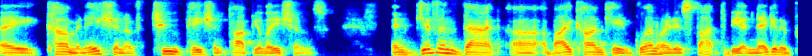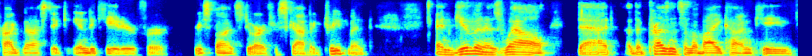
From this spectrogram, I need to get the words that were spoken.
a combination of two patient populations. And given that uh, a biconcave glenoid is thought to be a negative prognostic indicator for response to arthroscopic treatment, and given as well that the presence of a biconcave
